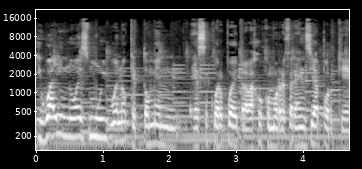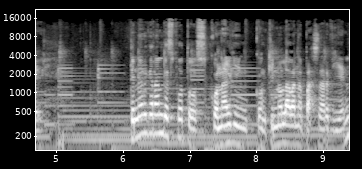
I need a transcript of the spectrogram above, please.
igual y no es muy bueno que tomen ese cuerpo de trabajo como referencia porque tener grandes fotos con alguien con quien no la van a pasar bien,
